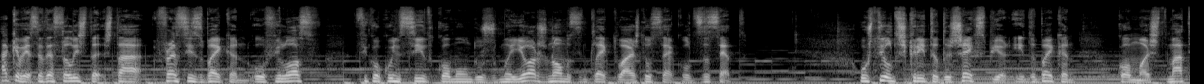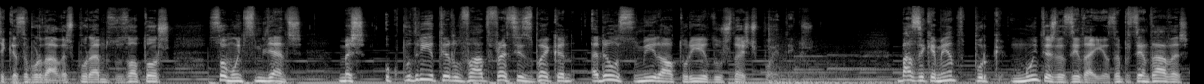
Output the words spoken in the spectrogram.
À cabeça dessa lista está Francis Bacon, o filósofo que ficou conhecido como um dos maiores nomes intelectuais do século XVII. O estilo de escrita de Shakespeare e de Bacon, como as temáticas abordadas por ambos os autores, são muito semelhantes, mas o que poderia ter levado Francis Bacon a não assumir a autoria dos textos poéticos? Basicamente porque muitas das ideias apresentadas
